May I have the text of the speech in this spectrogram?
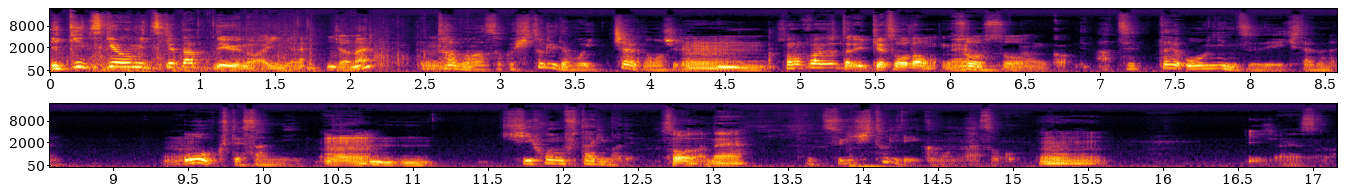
い行きつけを見つけたっていうのはいいんじゃない？いんじゃない？多分あそこ一人でも行っちゃうかもしれうない。ん。その感じだったらいけそうだもんね。そうそうなんか。あ、絶対大人数で行きたくない。多くて3人。う。うんん基本2人まで。そうだね。次一人で行くもんな、あそこ。うん。いいじゃないですか。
